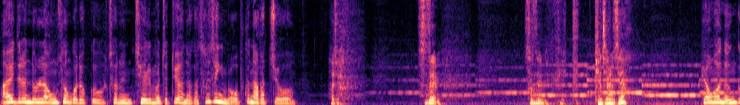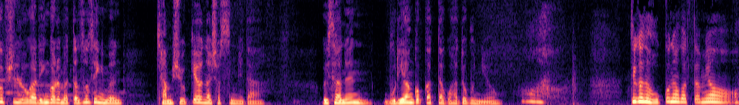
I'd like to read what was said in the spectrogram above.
아이들은 놀라 웅성거렸고 저는 제일 먼저 뛰어나가 선생님을 업고 나갔죠. 하자. 선생님. 선생님 괜찮으세요? 병원 응급실로 가 링거를 맞던 선생님은 잠시 후 깨어나셨습니다. 의사는 무리한 것 같다고 하더군요. 어, 네가 나 업고 나갔다며? 어,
